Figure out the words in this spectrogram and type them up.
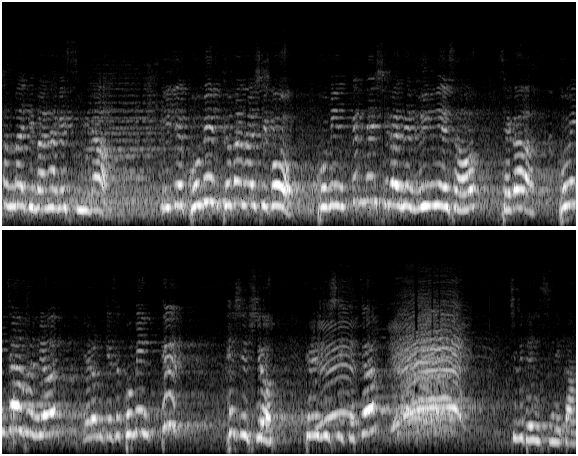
한마디만 하겠습니다. 이제 고민 그만하시고 고민 끝내시라는 의미에서 제가 고민장 하면 여러분께서 고민 끝 해주십시오. 그러실 수 있겠죠? 준비되셨습니까?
